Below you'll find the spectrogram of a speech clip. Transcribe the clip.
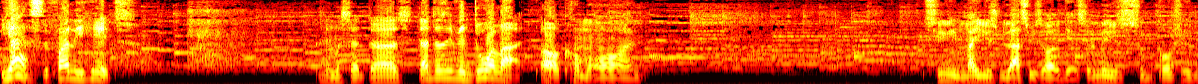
Yes, it finally hits. Much that does? That doesn't even do a lot. Oh, come on. She might use last resort again, so let me use super potion.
